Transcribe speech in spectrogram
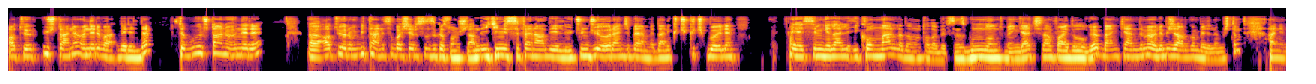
Atıyorum 3 tane öneri verildi. İşte bu üç tane öneri e, atıyorum bir tanesi başarısızlıkla sonuçlandı. ikincisi fena değildi. Üçüncü öğrenci beğenmedi. Hani küçük küçük böyle e, simgelerle, ikonlarla da not alabilirsiniz. Bunu da unutmayın. Gerçekten faydalı oluyor. Ben kendime öyle bir jargon belirlemiştim. Hani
